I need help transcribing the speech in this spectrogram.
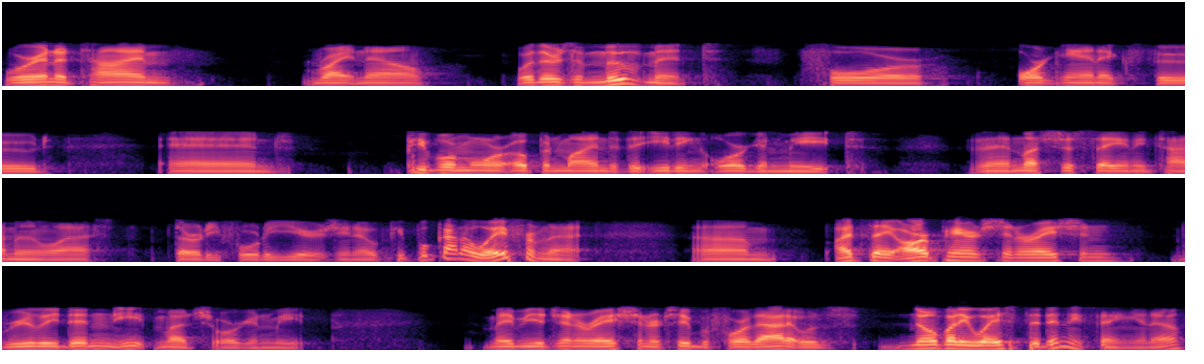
we're in a time right now where there's a movement for organic food and people are more open minded to eating organ meat than let's just say any time in the last 30 40 years you know people got away from that um i'd say our parents generation really didn't eat much organ meat maybe a generation or two before that it was nobody wasted anything you know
